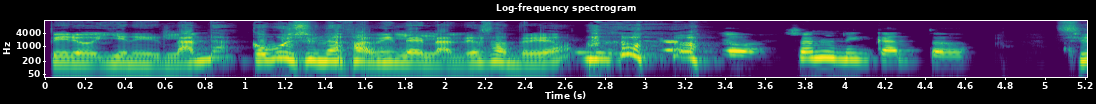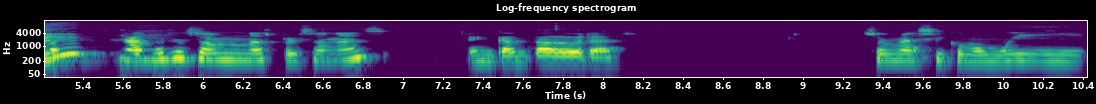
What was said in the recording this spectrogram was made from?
pero ¿y en Irlanda? ¿Cómo es una familia irlandesa, Andrea? Un encanto, Son un encanto. ¿Sí? Los irlandeses son unas personas encantadoras. Son así como muy,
